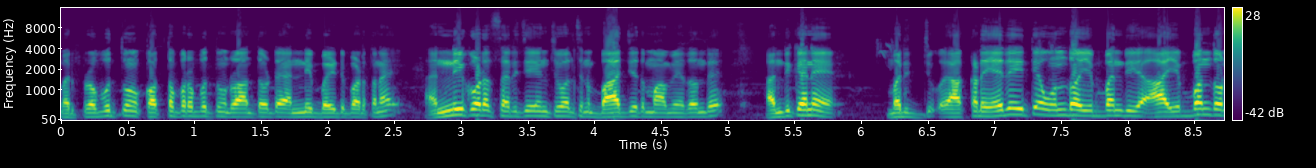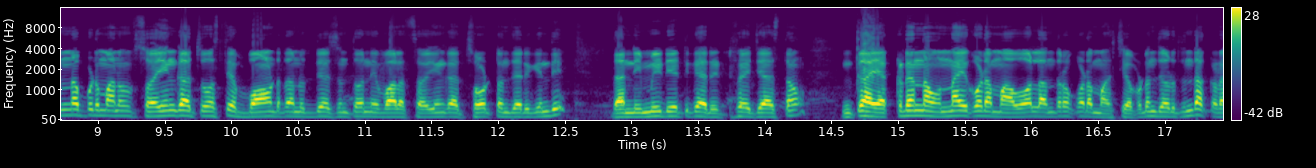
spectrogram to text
మరి ప్రభుత్వం కొత్త ప్రభుత్వం రానితోటే అన్నీ బయటపడుతున్నాయి. అన్నీ కూడా సరిచేయించవలసిన బాధ్యత మా మీద ఉంది. అందుకనే మరి అక్కడ ఏదైతే ఉందో ఇబ్బంది ఆ ఇబ్బంది ఉన్నప్పుడు మనం స్వయంగా చూస్తే బాగుంటుందన్న ఉద్దేశంతో వాళ్ళ స్వయంగా చూడటం జరిగింది. దాన్ని ఇమీడియట్గా రెక్టిఫై చేస్తాం. ఇంకా ఎక్కడన్నా ఉన్నాయి కూడా మా వాళ్ళందరూ కూడా మాకు చెప్పడం జరుగుతుంది. అక్కడ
